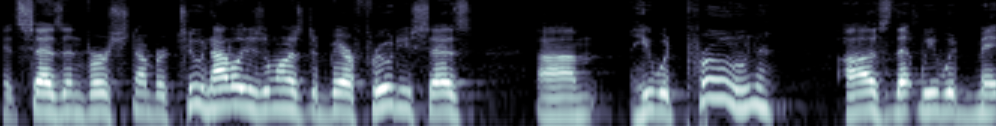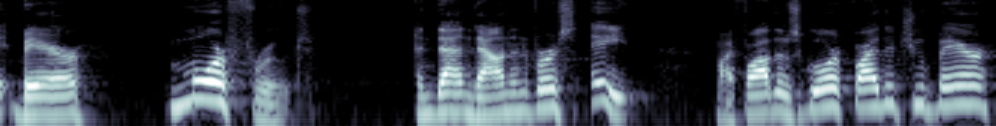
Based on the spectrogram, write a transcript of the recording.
It says in verse number two, not only does He want us to bear fruit, He says um, He would prune us that we would bear more fruit. And then down in verse 8, my Father is glorified that you bear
